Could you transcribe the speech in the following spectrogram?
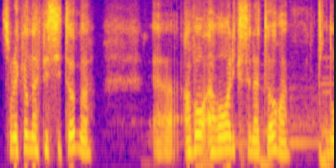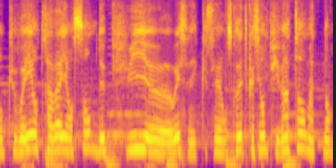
sur lesquels on a fait six tomes euh, avant avant Alex Senator. Donc, vous voyez, on travaille ensemble depuis, euh, oui, ça, ça, on se connaît quasiment depuis 20 ans maintenant.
